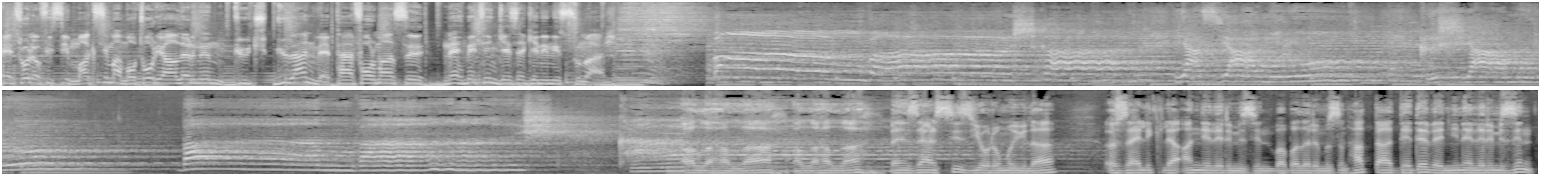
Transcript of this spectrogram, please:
Petrol Ofisi Maxima motor yağlarının güç, güven ve performansı Mehmet'in gezegenini sunar. Bambaşka yaz yağmuru, kış yağmuru bambaşka. Allah Allah, Allah Allah benzersiz yorumuyla özellikle annelerimizin, babalarımızın hatta dede ve ninelerimizin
